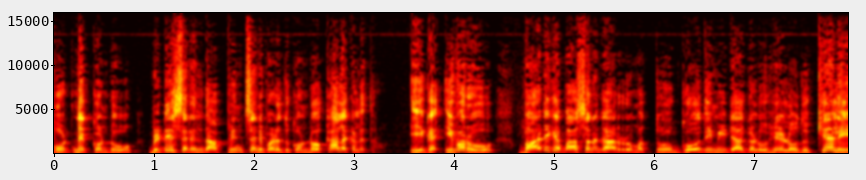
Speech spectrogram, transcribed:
ಬೂಟ್ ನೆಕ್ಕೊಂಡು ಬ್ರಿಟಿಷರಿಂದ ಪಿಂಚಣಿ ಪಡೆದುಕೊಂಡು ಕಾಲ ಕಳೆದರು. ಈಗ ಇವರು ಬಾಡಿಗೆ ಭಾಷಣಗಾರರು ಮತ್ತು ಗೋಧಿ ಮೀಡಿಯಾಗಳು ಹೇಳೋದು ಕೇಳಿ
